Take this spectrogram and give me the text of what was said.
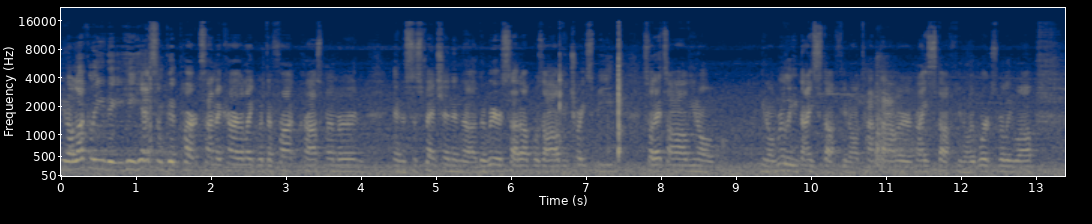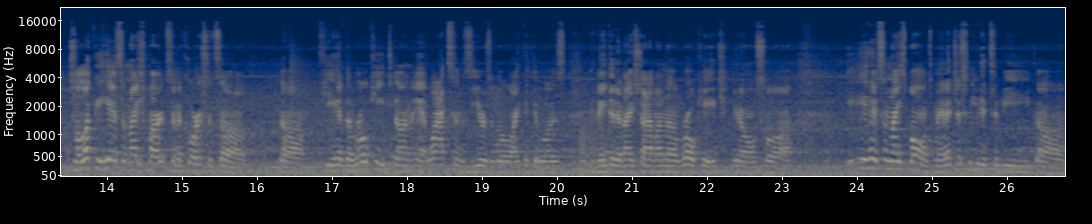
You know, luckily the, he had some good parts on the car, like with the front cross member and, and the suspension and the, the rear setup was all Detroit Speed. So that's all you know, you know, really nice stuff. You know, top dollar, nice stuff. You know, it works really well. So luckily he had some nice parts, and of course it's a um, he had the roll cage done at Watson's years ago, I think it was, and they did a nice job on the roll cage, you know. So uh, it, it had some nice bones, man. It just needed to be um,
